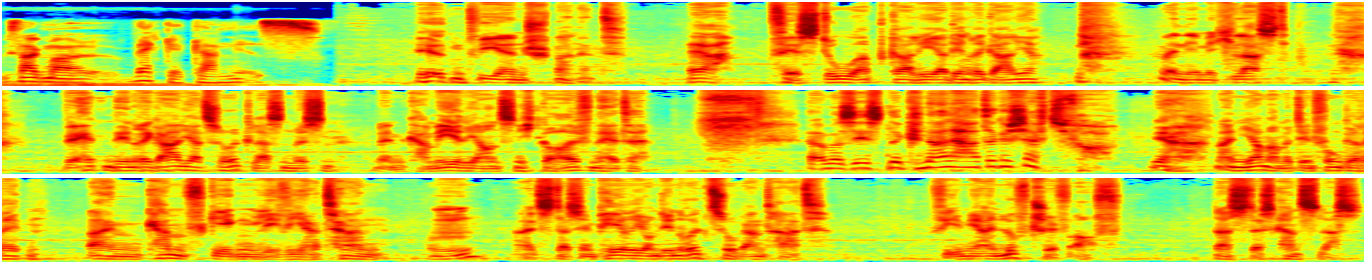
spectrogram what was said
ich sag mal, weggegangen ist. Irgendwie entspannend. Ja, Fährst du ab Gralia den Regalier? wenn ihr mich lasst. Wir hätten den Regalier zurücklassen müssen, wenn Camelia uns nicht geholfen hätte. Aber sie ist eine knallharte Geschäftsfrau. Ja, ein Jammer mit den Funkgeräten. Beim Kampf gegen Leviathan, hm? als das Imperium den Rückzug antrat, fiel mir ein Luftschiff auf. Das des Kanzlers.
